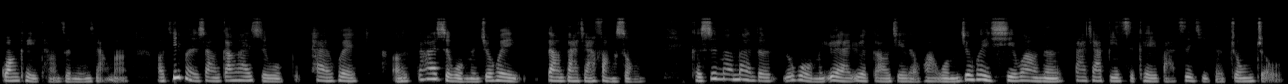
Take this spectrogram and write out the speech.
光可以躺着冥想吗？哦，基本上刚开始我不太会，呃，刚开始我们就会让大家放松。可是慢慢的，如果我们越来越高阶的话，我们就会希望呢，大家彼此可以把自己的中轴，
